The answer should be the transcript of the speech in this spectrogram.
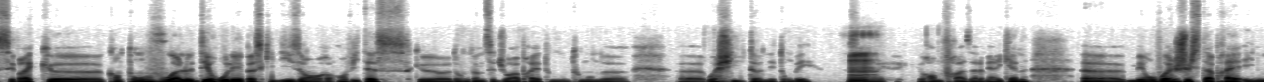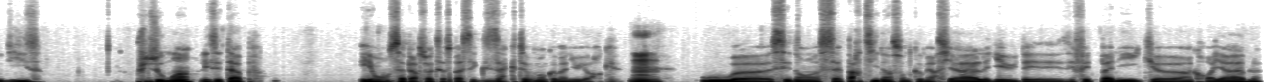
c'est vrai que quand on voit le déroulé, parce qu'ils disent en, en vitesse que donc 27 jours après, tout, tout le monde, Washington est tombé, Mhm. grande phrase à l'américaine. Euh, mais on voit juste après, ils nous disent plus ou moins les étapes, et on s'aperçoit que ça se passe exactement comme à New York, Mhm. où euh, c'est dans c'est parti d'un centre commercial, il y a eu des effets de panique euh, incroyables,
